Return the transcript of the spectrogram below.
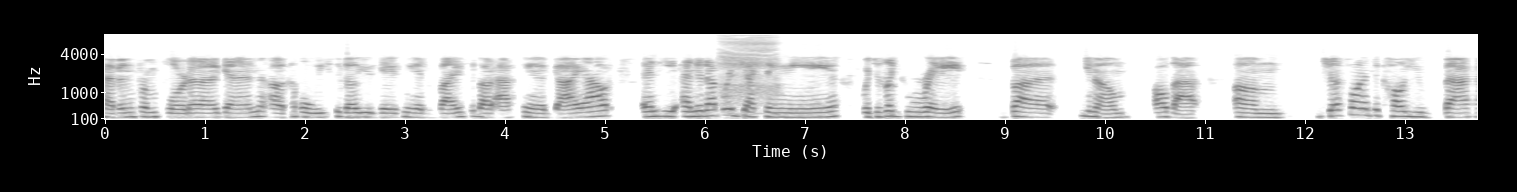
Kevin from Florida again. A couple weeks ago, you gave me advice about asking a guy out, and he ended up rejecting me, which is like great, but you know, all that. Um, just wanted to call you back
